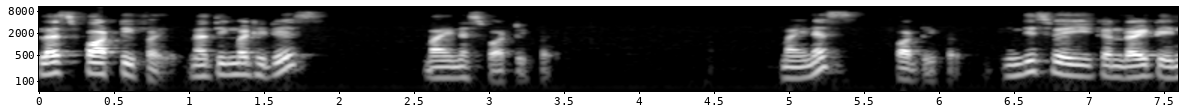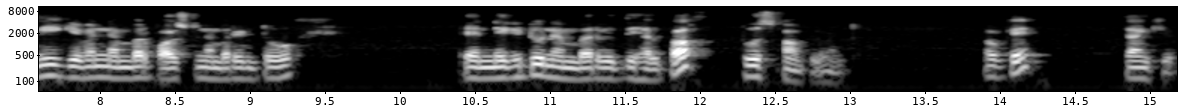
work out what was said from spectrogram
plus 45 nothing but it is minus 45 minus 45 in this way you can write any given number positive number into a negative number with the help of 2's complement. Okay? Thank you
